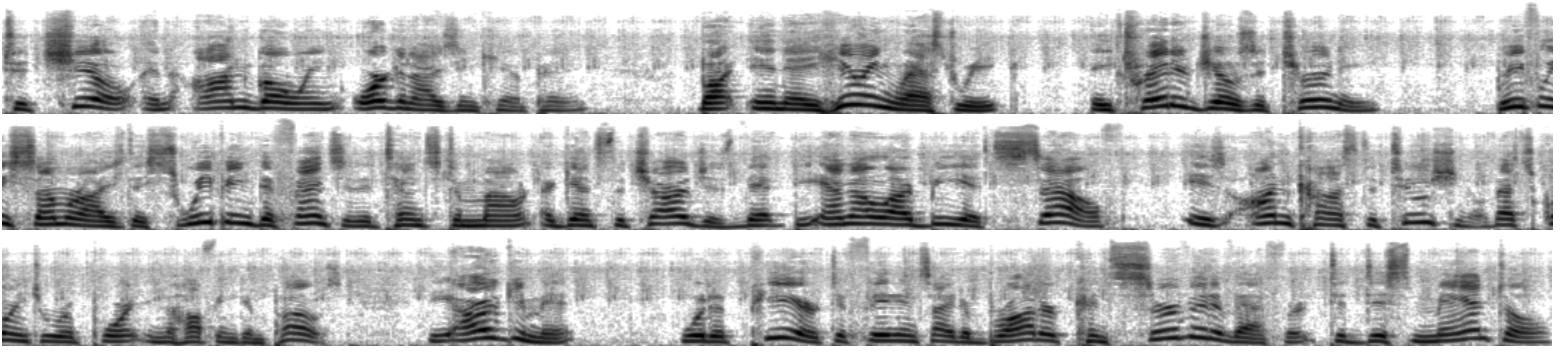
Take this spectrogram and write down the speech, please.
to chill an ongoing organizing campaign. But in a hearing last week, a Trader Joe's attorney briefly summarized a sweeping defense it intends to mount against the charges that the NLRB itself is unconstitutional. That's according to a report in the Huffington Post. The argument would appear to fit inside a broader conservative effort to dismantle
